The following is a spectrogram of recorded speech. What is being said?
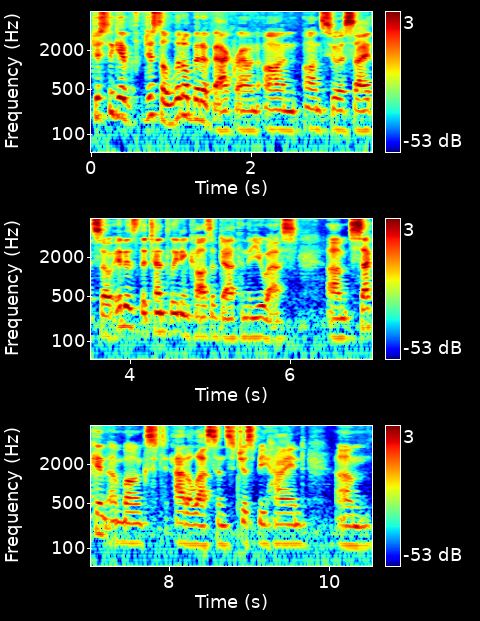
Just to give just a little bit of background on on suicide. So it is the 10th leading cause of death in the U.S. Um, second amongst adolescents, just behind um,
